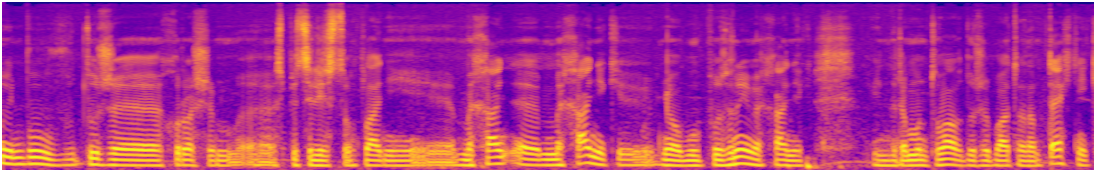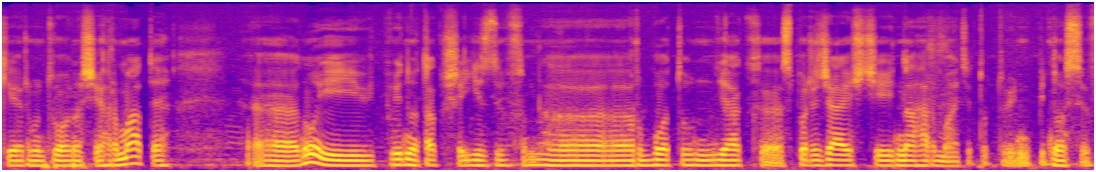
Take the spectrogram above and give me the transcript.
Він був дуже хорошим е, спеціалістом в плані е, механіки. В нього був позивний механік. Він ремонтував дуже багато нам техніки, ремонтував наші гармати. Е, Ну і відповідно також їздив на роботу як споряджаючий на гарматі. Тобто він підносив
